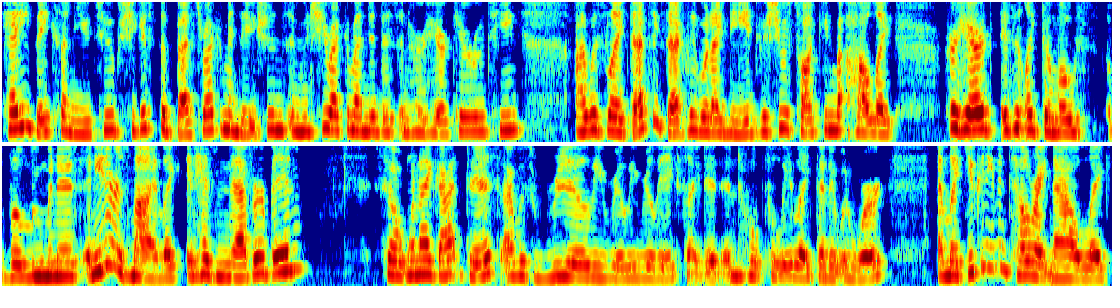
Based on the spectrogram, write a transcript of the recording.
Hattie Bakes on YouTube, she gives the best recommendations. And when she recommended this in her hair care routine, I was like, that's exactly what I need. Because she was talking about how like her hair isn't like the most voluminous and neither is mine. Like it has never been. So when i got this i was really really really excited and hopefully like that it would work. And like you can even tell right now like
